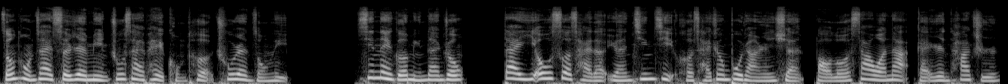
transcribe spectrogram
总统再次任命朱塞佩·孔特出任总理。新内阁名单中带一欧色彩的原经济和财政部长人选保罗·萨沃纳改任他职，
